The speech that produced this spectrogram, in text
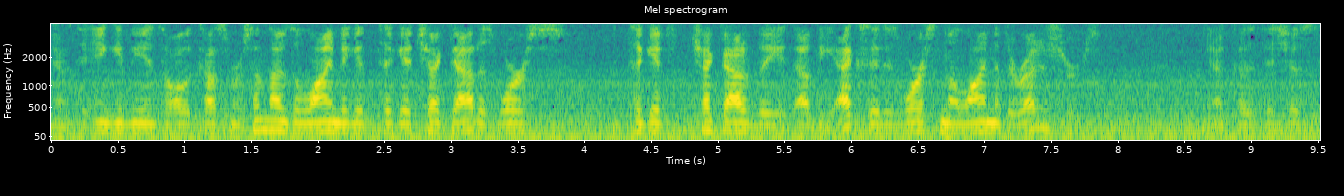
You know, to inconvenience all the customers. Sometimes the line to get to get checked out is worse. To get checked out of the of the exit is worse than the line at the registers. You know, because it's just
